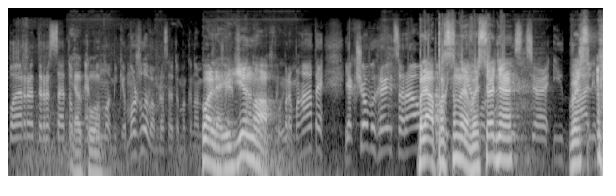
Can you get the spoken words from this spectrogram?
перед ресетом Яку? економіки. Можливим ресетом економіки. Коля, Вже іди нахуй. Перемагати. Якщо виграються раунд, Бля, то пацани, є ви сьогодні- можливість, е, і ви далі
